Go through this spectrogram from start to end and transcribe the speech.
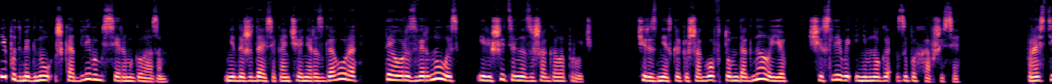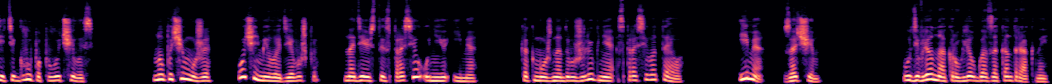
и подмигнул шкодливым серым глазом. Не дожидаясь окончания разговора, Тео развернулась и решительно зашагала прочь. Через несколько шагов Том догнал ее, счастливый и немного запыхавшийся. «Простите, глупо получилось». «Ну почему же? Очень милая девушка. Надеюсь, ты спросил у нее имя?» Как можно дружелюбнее спросила Тео. «Имя? Зачем?» Удивленно округлил глаза контрактный.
